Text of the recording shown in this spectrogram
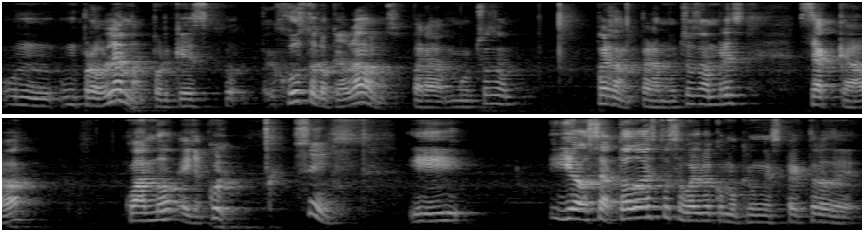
un, un problema, porque es ju- justo lo que hablábamos. Para muchos, perdón, para muchos hombres se acaba cuando eyacula. Sí. Y, y, o sea, todo esto se vuelve como que un espectro de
